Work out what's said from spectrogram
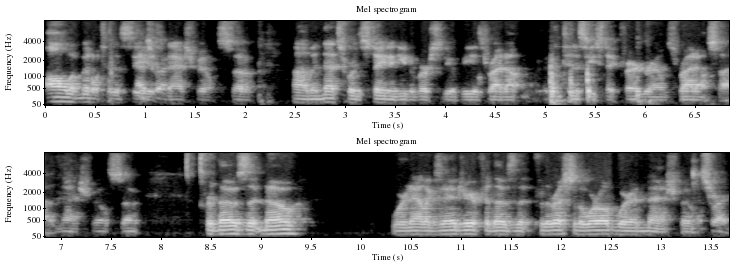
all of Middle Tennessee That's is right. Nashville. So, um, and that's where the Staining University will be. It's right out at the Tennessee State Fairgrounds, right outside of Nashville. So, for those that know, we're in Alexandria. For those that, for the rest of the world, we're in Nashville. that's right.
